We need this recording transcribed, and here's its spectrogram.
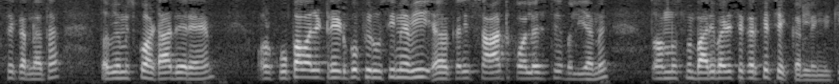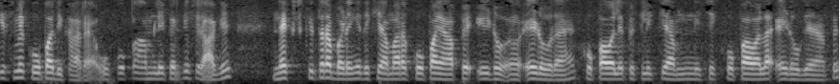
से करना था तो अभी हम इसको हटा दे रहे हैं। और कोपा वाले ट्रेड को फिर उसी में अभी करीब सात कॉलेज थे बलिया में तो हम उसमें बारी बारी से करके चेक कर लेंगे किसमें कोपा दिखा रहा है। वो कोपा हम लेकर के फिर आगे नेक्स्ट की तरफ़ बढ़ेंगे। देखिए, हमारा कोपा यहाँ पे एड हो एड हो रहा है। कोपा वाले पे क्लिक किया हमने, नीचे कोपा वाला एड हो गया यहाँ पे।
